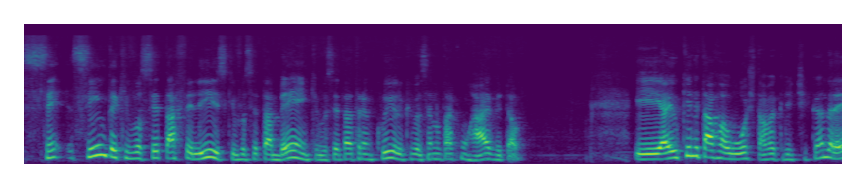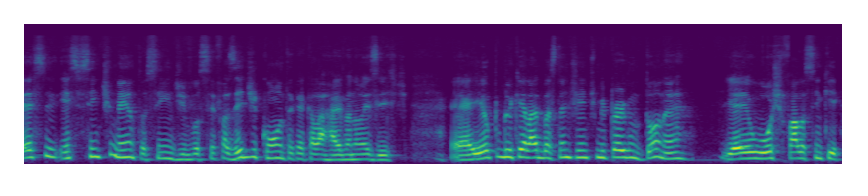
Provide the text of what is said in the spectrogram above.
se, sinta que você está feliz, que você está bem, que você está tranquilo, que você não está com raiva e tal. E aí o que ele estava hoje, estava criticando era esse, esse sentimento, assim, de você fazer de conta que aquela raiva não existe. É, eu publiquei lá e bastante gente me perguntou, né? E aí o Osho fala assim que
